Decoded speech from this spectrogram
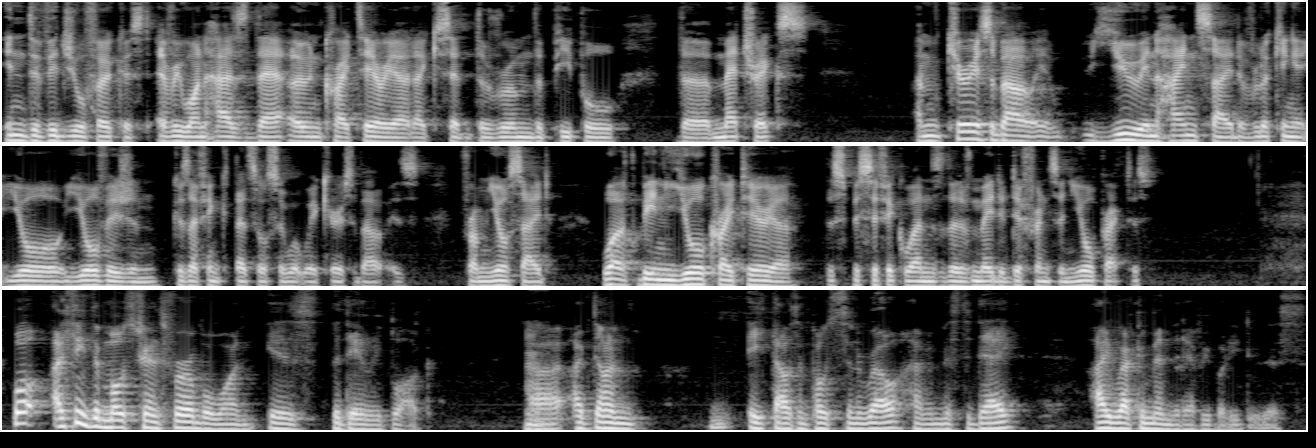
individual focused. Everyone has their own criteria, like you said, the room, the people, the metrics I'm curious about you in hindsight of looking at your your vision because I think that's also what we're curious about is from your side. What have been your criteria, the specific ones that have made a difference in your practice? Well, I think the most transferable one is the daily blog. Hmm. Uh, I've done 8,000 posts in a row, haven't missed a day. I recommend that everybody do this,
